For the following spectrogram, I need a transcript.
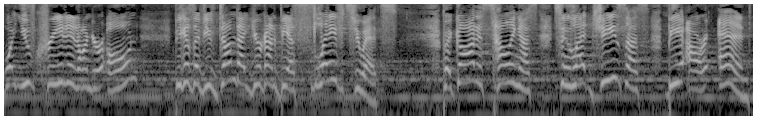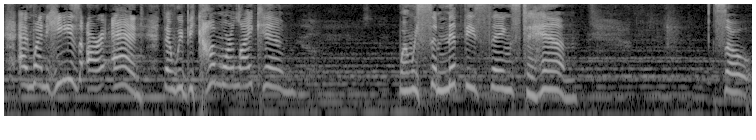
what you've created on your own? Because if you've done that, you're going to be a slave to it. But God is telling us to let Jesus be our end. And when He's our end, then we become more like Him. When we submit these things to Him. So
